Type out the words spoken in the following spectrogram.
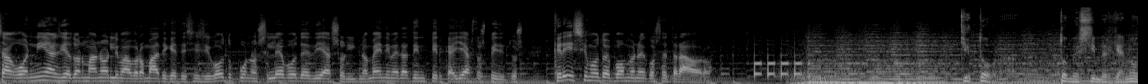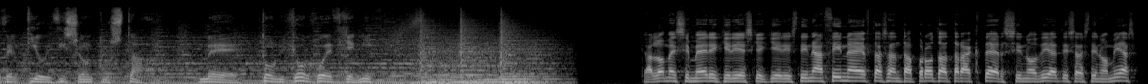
αγωνίας για τον Μανώλη Μαυρομάτη και τη σύζυγό του που νοσηλεύονται διασωληνωμένοι μετά την πυρκαγιά στο σπίτι τους. Κρίσιμο το επόμενο 24ωρο. Και τώρα, το μεσημεριανό δελτίο ειδήσεων του ΣΤΑΡ με τον Γιώργο Ευγενίδη. Καλό μεσημέρι κυρίες και κύριοι. Στην Αθήνα έφτασαν τα πρώτα τρακτέρ συνοδεία της αστυνομίας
